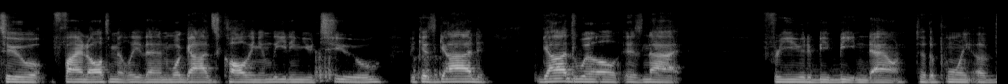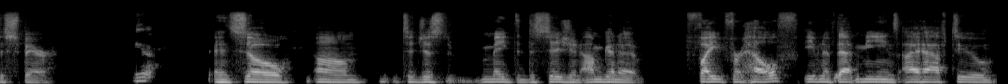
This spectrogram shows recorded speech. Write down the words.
to find ultimately then what God's calling and leading you to, because God, God's will is not for you to be beaten down to the point of despair. Yeah. And so um to just make the decision, I'm gonna fight for health, even if that means I have to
